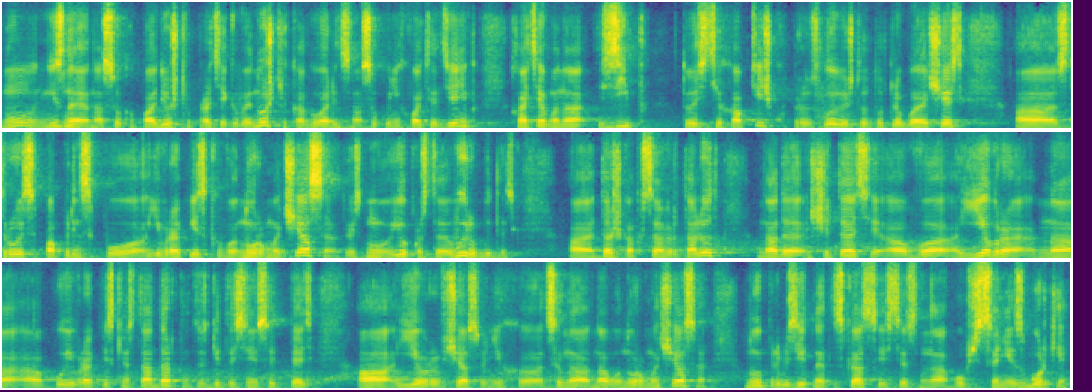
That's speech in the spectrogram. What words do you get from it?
ну, не знаю, насколько по одежке протягивая ножки, как говорится, насколько не хватит денег, хотя бы на ZIP, то есть техоптичку, при условии, что тут любая часть а, строится по принципу европейского норма часа, то есть ну, ее просто выработать, а, так же как сам вертолет, надо считать а, в евро на, а, по европейским стандартам, то есть где-то 75 а, евро в час у них цена одного норма часа, ну и приблизительно это сказывается, естественно, на общей цене сборки,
